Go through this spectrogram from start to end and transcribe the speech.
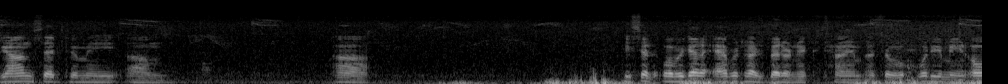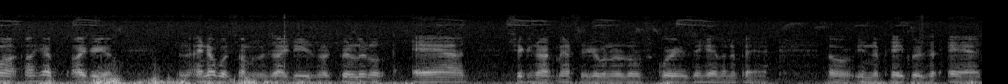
John said to me, um, uh, he said, "Well, we got to advertise better next time." I said, "What do you mean?" Oh, I, I have ideas, and I know what some of his ideas are. Put a little ad, it out message, one of those squares they have in the back, or in the paper as an ad.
